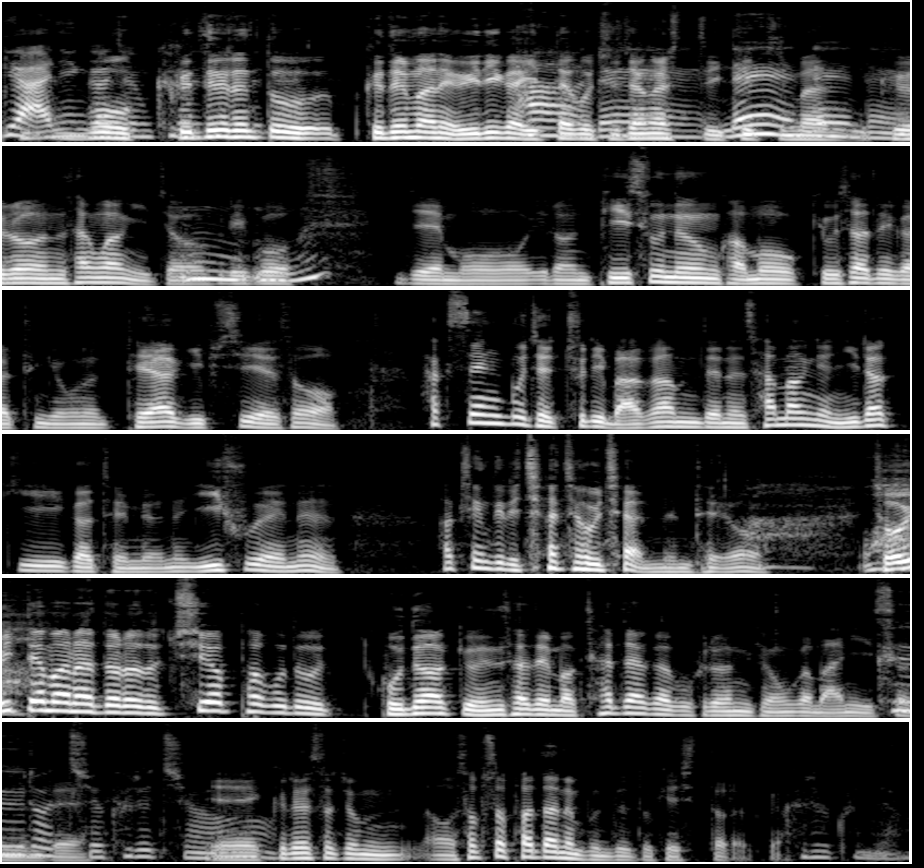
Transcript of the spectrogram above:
게 아닌가 뭐 좀 그들은. 또 그들만의 의리가 아, 있다고 네. 주장할 수도 네, 있겠지만 네, 네. 그런 상황이죠. 음, 그리고 음. 이제 뭐 이런 비수능 과목 교사들 같은 경우는 대학 입시에서 학생부 제출이 마감되는 3학년 1학기가 되면은 이후에는 학생들이 찾아오지 않는데요. 저희 때만 하더라도 취업하고도 고등학교 은사들 막 찾아가고 그런 경우가 많이 있었는데. 그렇죠, 그렇죠. 예, 그래서 좀 어, 섭섭하다는 분들도 계시더라고요. 그렇군요.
